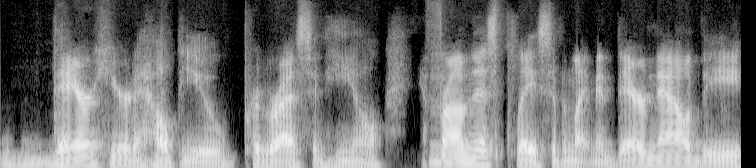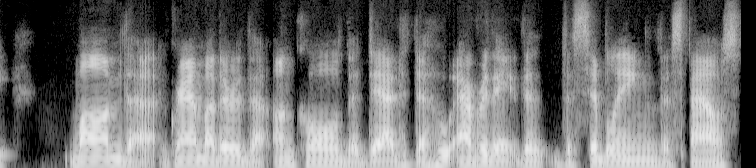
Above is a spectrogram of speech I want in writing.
they're here to help you progress and heal mm. from this place of enlightenment. They're now the mom, the grandmother, the uncle, the dad, the whoever they, the, the sibling, the spouse.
